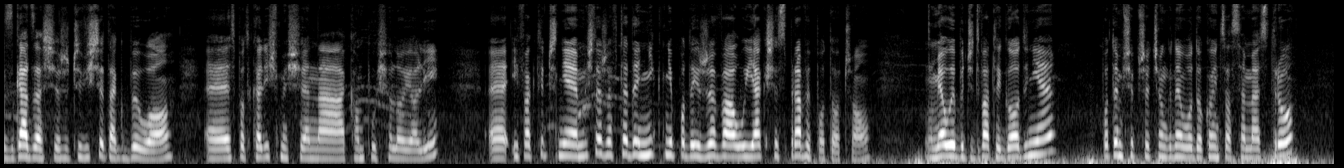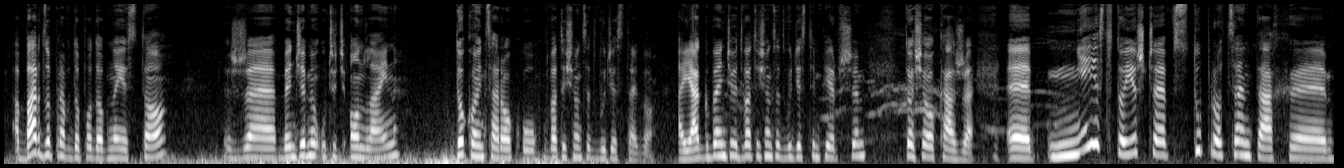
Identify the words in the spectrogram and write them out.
Zgadza się, rzeczywiście tak było. E, Spotkaliśmy się na kampusie Loyoli e, i faktycznie myślę, że wtedy nikt nie podejrzewał, jak się sprawy potoczą. Miały być dwa tygodnie, potem się przeciągnęło do końca semestru, a bardzo prawdopodobne jest to, że będziemy uczyć online do końca roku 2020. A jak będzie w 2021, to się okaże. E, Nie jest to jeszcze w 100% e,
